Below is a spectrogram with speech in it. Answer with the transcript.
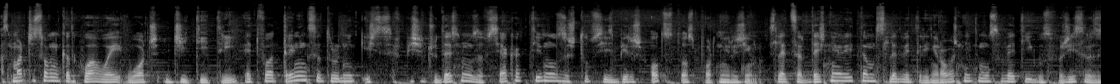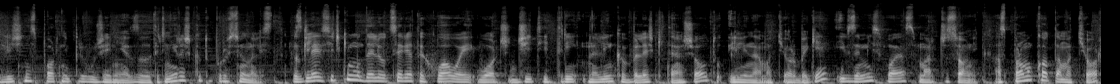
А смарт часовникът Huawei Watch GT3 е твоят тренинг сътрудник и ще се впише чудесно за всяка активност, защото си избираш от 100 спортни режима. След сърдечния ритъм, следвай тренировъчните му съвети и го свържи с различни спортни приложения, за да тренираш тренираш като професионалист. Разгледай всички модели от серията Huawei Watch GT3 на линка в бележките на шоуто или на Amateur.bg и вземи своя смарт часовник. А с промокод Amateur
